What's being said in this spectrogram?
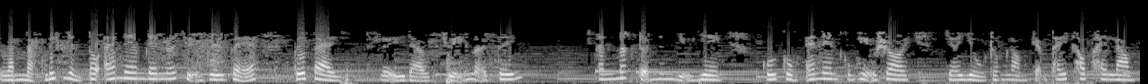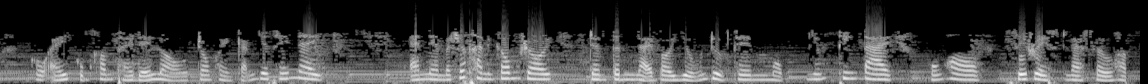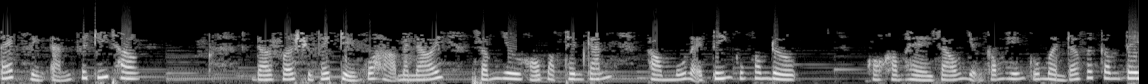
Lâm mặt liếc nhìn Tô Á Nam đang nói chuyện vui vẻ với vài vị đạo chuyển nổi tiếng. Ánh mắt trở nên dịu dàng, cuối cùng anh Em cũng hiểu rồi, cho dù trong lòng cảm thấy không hài lòng, cô ấy cũng không thể để lộ trong hoàn cảnh như thế này. Anh Em đã rất thành công rồi, trên tinh lại bồi dưỡng được thêm một nhóm thiên tài, huống hồ, series là sự hợp tác điện ảnh với trí thân. Đối với sự phát triển của họ mà nói, giống như hổ mọc thêm cánh, không muốn nổi tiếng cũng không được. Cô không hề giấu những cống hiến của mình đối với công ty,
